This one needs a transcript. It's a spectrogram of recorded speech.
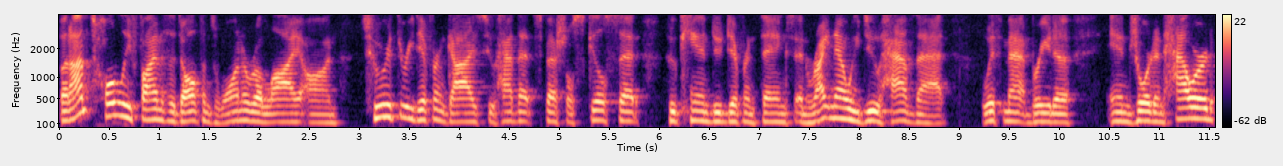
But I'm totally fine if the Dolphins want to rely on two or three different guys who have that special skill set, who can do different things. And right now, we do have that with Matt Breida and Jordan Howard.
